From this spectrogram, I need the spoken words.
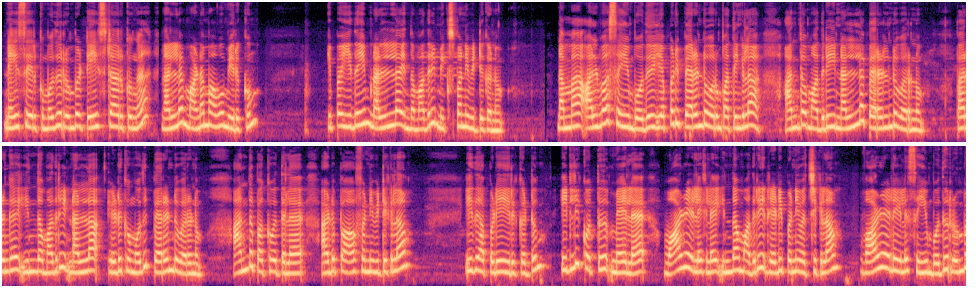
நெய் சேர்க்கும்போது ரொம்ப டேஸ்ட்டாக இருக்குங்க. நல்ல மணமாகவும் இருக்கும். இப்போ இதையும் நல்லா இந்த மாதிரி மிக்ஸ் பண்ணி விட்டுக்கணும். நம்ம அல்வா செய்யும்போது எப்படி பிறண்டு வரும் பார்த்தீங்களா அந்த மாதிரி நல்லா பிறண்டு வரணும். பாருங்கள் இந்த மாதிரி நல்லா எடுக்கும் போது பிறண்டு வரணும். அந்த பக்குவத்தில் அடுப்பை ஆஃப் பண்ணி விட்டுக்கலாம். இது அப்படியே இருக்கட்டும். இட்லி கொத்து மேலே வாழை இலைகளை இந்த மாதிரி ரெடி பண்ணி வச்சுக்கலாம். வாழை இலையில் செய்யும்போது ரொம்ப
